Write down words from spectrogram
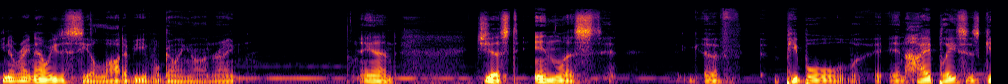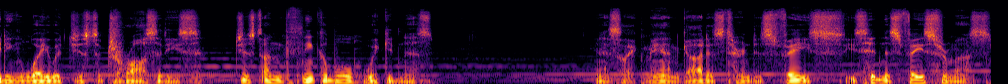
You know, right now we just see a lot of evil going on, right? And just endless of people in high places getting away with just atrocities just unthinkable wickedness. And it's like, man, God has turned his face, he's hidden his face from us.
